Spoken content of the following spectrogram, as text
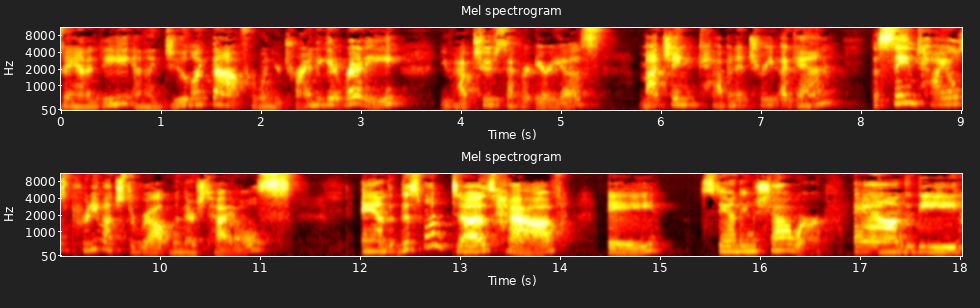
vanity, and I do like that for when you're trying to get ready. You have two separate areas. Matching cabinetry again. The same tiles pretty much throughout when there's tiles. And this one does have a standing shower. And the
